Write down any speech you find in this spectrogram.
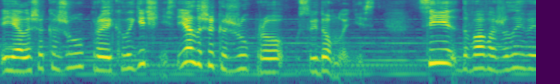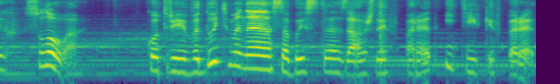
Я лише кажу про екологічність, я лише кажу про усвідомленість. Ці два важливих слова, котрі ведуть мене особисто завжди вперед і тільки вперед.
